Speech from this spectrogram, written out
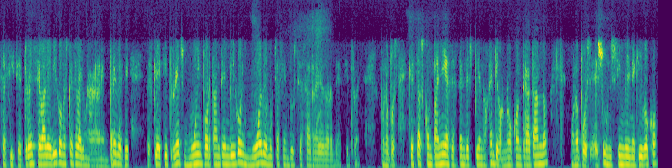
O sea, si Citroën se va de Vigo no es que se vaya una gran empresa, es decir, es que Citroën es muy importante en Vigo y mueve muchas industrias alrededor de Citroën. Bueno, pues que estas compañías estén despidiendo gente o no contratando, bueno, pues es un signo inequívoco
